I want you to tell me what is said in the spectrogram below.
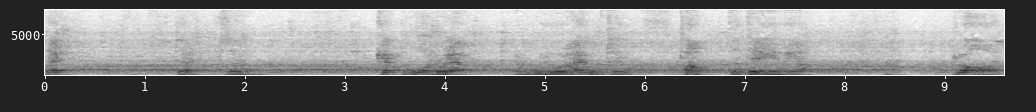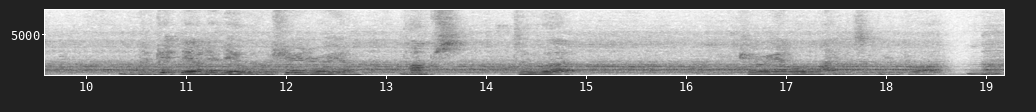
that that um, kept the water out and we were able to pump the dam out dry and get down in there with machinery and pumps to uh, carry out all the maintenance that was required. Mm.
